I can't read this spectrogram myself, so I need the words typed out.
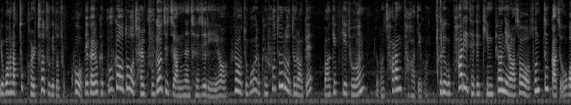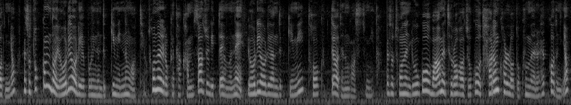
이거 하나 툭 걸쳐주기도 좋고 얘가 이렇게 구겨도 잘 구겨지지 않는 재질이에요. 그래가지고 이렇게 후들후들하게 막 입기 좋은 이런 사란타 가디건. 그리고 팔이 되게 긴 편이라서 손등까지 오거든요. 그래서 조금 더 여리여리해 보이는 느낌이 있는 것 같아요. 손을 이렇게 다 감싸주기 때문에 여리여리한 느낌이 더 극대화되는 것 같습니다. 그래서 저는 이거 마음에 들어가지고 다른 컬러도 구매를 했거든요. 뭐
